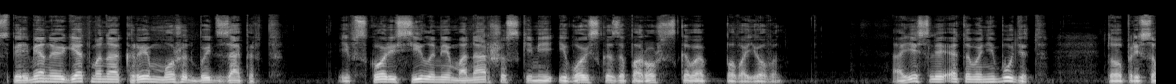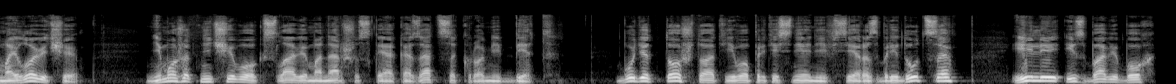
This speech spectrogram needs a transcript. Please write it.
С переменою Гетмана Крым может быть заперт, и вскоре силами монаршескими и войска Запорожского повоеван. А если этого не будет, то при Самойловиче не может ничего к славе монаршеской оказаться, кроме бед. Будет то, что от его притеснений все разбредутся, или, избави Бог,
